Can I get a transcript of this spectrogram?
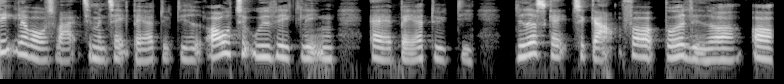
del af vores vej til mental bæredygtighed og til udviklingen af bæredygtig lederskab til gavn for både ledere og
